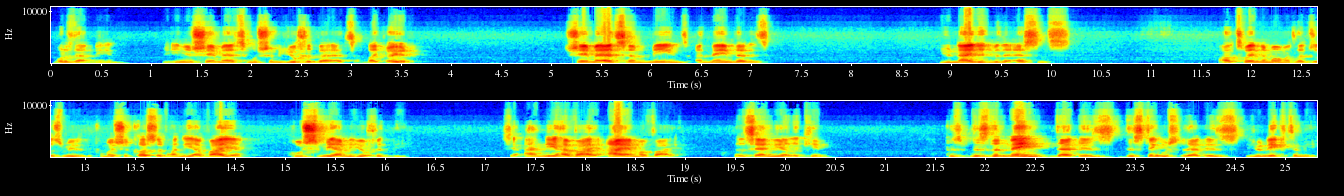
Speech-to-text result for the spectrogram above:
What does that mean? Shema Etzem Shem Yuchad Etzem, like Oyer. Shema Etzem means a name that is united with the essence. I'll explain in a moment. Let's just read it. Commercial Kosev Hani Havaya Hu Shmi. Say Ani Havaya. I am Havaya. Doesn't say Ani Elokim. Because this is the name that is distinguished, that is unique to me.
